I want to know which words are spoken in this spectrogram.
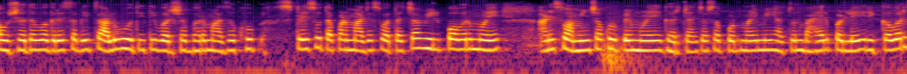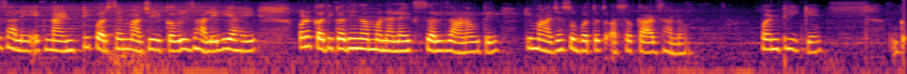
औषधं वगैरे सगळी चालू होती. ती वर्षभर माझं खूप स्ट्रेस होता. पण माझ्या स्वतःच्या विल पॉवरमुळे आणि स्वामींच्या कृपेमुळे घरच्यांच्या सपोर्टमुळे मी ह्यातून बाहेर पडले. रिकवर झाले. एक नाईंटी पर्सेंट माझी रिकवरी झालेली आहे. पण कधीकधी ना मनाला एक सल जाणवते की माझ्यासोबतच असं का झालं. पण ठीक आहे. ग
